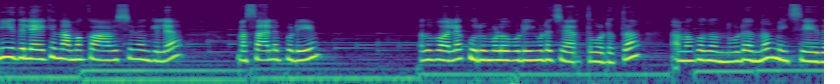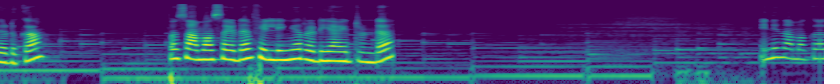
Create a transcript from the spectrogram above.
ഇനി ഇതിലേക്ക് നമുക്ക് ആവശ്യമെങ്കിൽ മസാലപ്പൊടിയും അതുപോലെ കുരുമുളക് പൊടിയും കൂടെ ചേർത്ത് കൊടുത്ത് നമുക്കതൊന്നുകൂടെ ഒന്ന് മിക്സ് ചെയ്തെടുക്കാം. ഇപ്പോൾ സമോസയുടെ ഫില്ലിങ് റെഡി ആയിട്ടുണ്ട്. ഇനി നമുക്ക്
